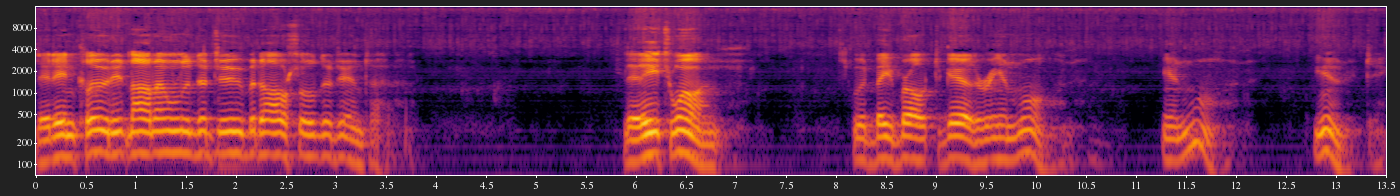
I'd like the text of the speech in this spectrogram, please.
That included not only the Jew but also the Gentile. That each one would be brought together in one in one unity.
